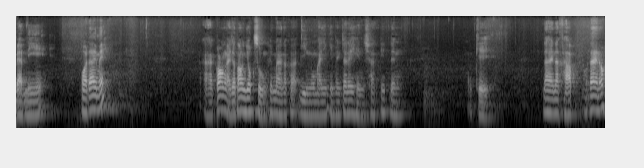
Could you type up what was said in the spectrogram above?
แบบนี้พอได้ไหมอ่ากล้องอาจจะต้องยกสูงขึ้นมาแล้วก็ยิงลงมาอย่างนี้มันจะได้เห็นชัดนิดนึงโอเค ได้นะครับพอได้เนาะ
